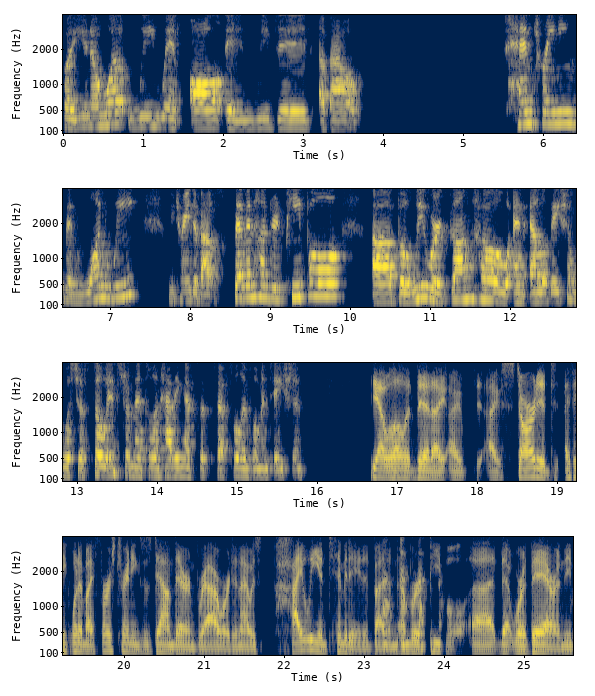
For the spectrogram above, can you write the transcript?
But you know what? We went all in. We did about 10 trainings in one week. We trained about 700 people, uh, but we were gung ho, and Ellevation was just so instrumental in having a successful implementation. Yeah, well, I'll admit I, I, I started. I think one of my first trainings was down there in Broward, and I was highly intimidated by the number of people uh, that were there and the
